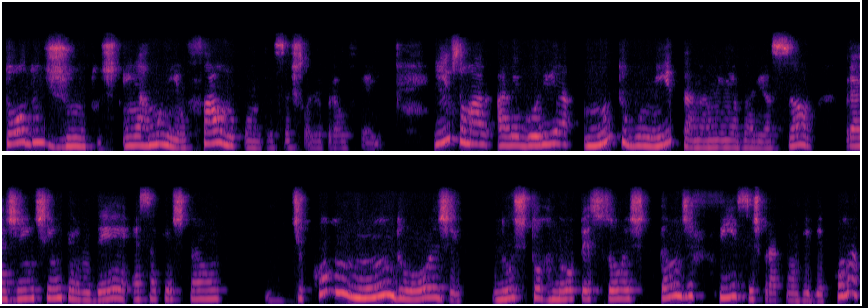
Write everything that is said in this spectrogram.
todos juntos, em harmonia. O Fauno conta essa história para a Ofélia. E isso é uma alegoria muito bonita, na minha avaliação, para a gente entender essa questão de como o mundo hoje nos tornou pessoas tão difíceis para conviver, como a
